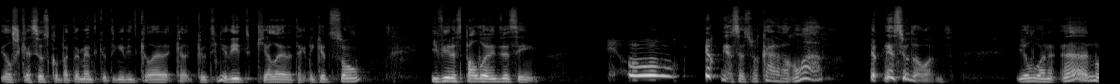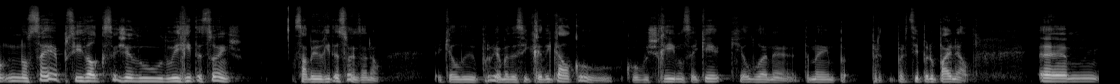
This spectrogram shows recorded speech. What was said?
ele esqueceu-se completamente que eu tinha dito que, ela era, que eu tinha dito que ela era técnica de som e vira-se para a Luana e diz assim: eu, eu conheço a sua cara de algum lado. Eu conheço-o de onde? E a Luana, ah, não, não sei, é possível que seja do, do Irritações. Sabem Irritações ou não? Aquele programa da SIC Radical com, com o Buxerri, não sei o quê, que a Luana também participa no painel. Um,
